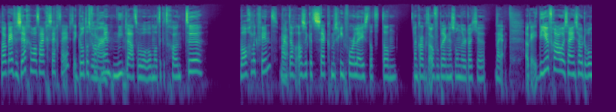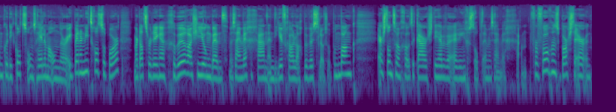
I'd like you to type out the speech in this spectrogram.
Zal ik even zeggen wat hij gezegd heeft? Ik wil Doe maar. fragment niet laten horen, omdat ik het gewoon te walgelijk vind. Maar Ja. ik dacht, als ik het sec misschien voorlees, dat dan, dan kan ik het overbrengen zonder dat je... Nou ja, oké. die juffrouwen zijn zo dronken, die kotsen ons helemaal onder. Ik ben er niet trots op hoor, maar dat soort dingen gebeuren als je jong bent. We zijn weggegaan en die juffrouw lag bewusteloos op een bank. Er stond zo'n grote kaars, die hebben we erin gestopt en we zijn weggegaan. Vervolgens barstte er een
